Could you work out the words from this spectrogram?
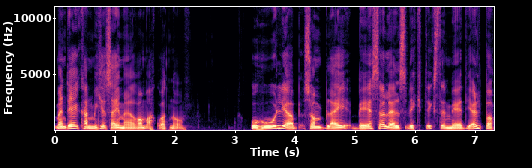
Men det kan vi ikke si mer om akkurat nå. Oholiab, som blei Besalels viktigste medhjelper,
